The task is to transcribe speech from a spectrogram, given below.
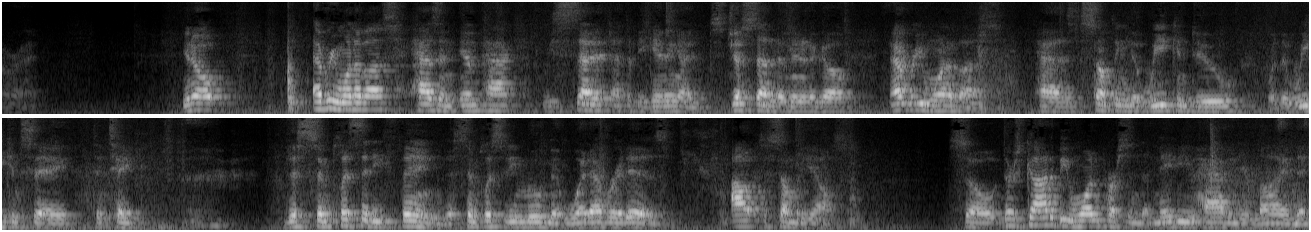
All right. You know, every one of us has an impact we said it at the beginning. I just said it a minute ago. Every one of us has something that we can do or that we can say to take this simplicity thing, this simplicity movement, whatever it is, out to somebody else. So there's got to be one person that maybe you have in your mind that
